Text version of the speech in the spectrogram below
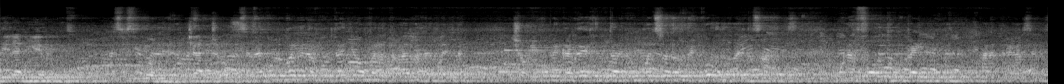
De la nieve. Los muchachos. Se ve un lugar de la montaña para traerlas de vuelta. Yo mismo me encargué de juntar un buen solo recuerdo de los. Una foto, un peine, para entregárselas.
